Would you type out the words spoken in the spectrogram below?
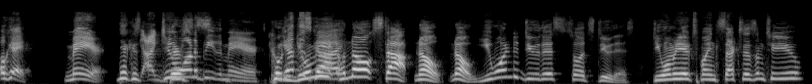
Okay, mayor. Yeah, because I do want to be the mayor. Cody, do you want me. No, stop. No, no. You wanted to do this, so let's do this. Do you want me to explain sexism to you?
